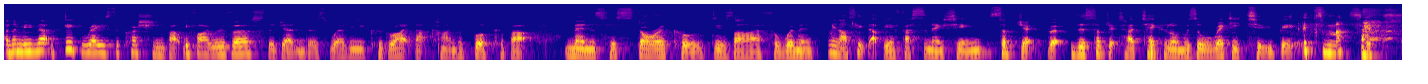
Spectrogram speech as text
And I mean, that did raise the question about if I reverse the genders, whether you could write that kind of book about men's historical desire for women. I mean, I think that'd be a fascinating subject, but the subject I'd taken on was already too big. It's massive.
